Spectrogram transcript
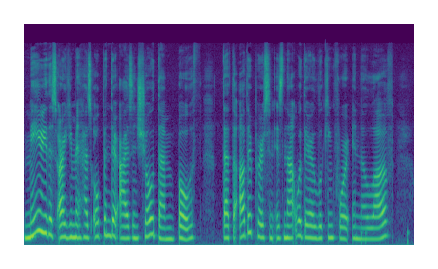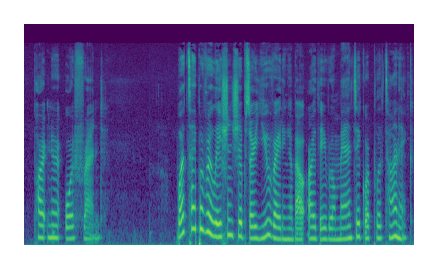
Maybe this argument has opened their eyes and showed them both that the other person is not what they are looking for in a love, partner, or friend. What type of relationships are you writing about? Are they romantic or platonic?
